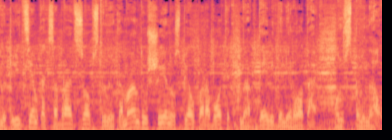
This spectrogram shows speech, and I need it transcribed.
Но перед тем, как собрать собственную команду, Шиен успел поработать на Дэвида Лерота. Он вспоминал.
